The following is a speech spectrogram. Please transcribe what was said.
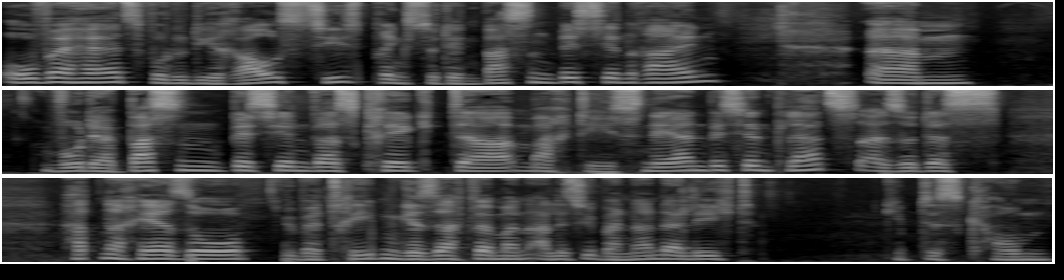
Overheads, wo du die rausziehst, bringst du den Bass ein bisschen rein. Ähm, wo der Bass ein bisschen was kriegt, da macht die Snare ein bisschen Platz. Also das hat nachher so übertrieben gesagt, wenn man alles übereinander legt, gibt es kaum,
